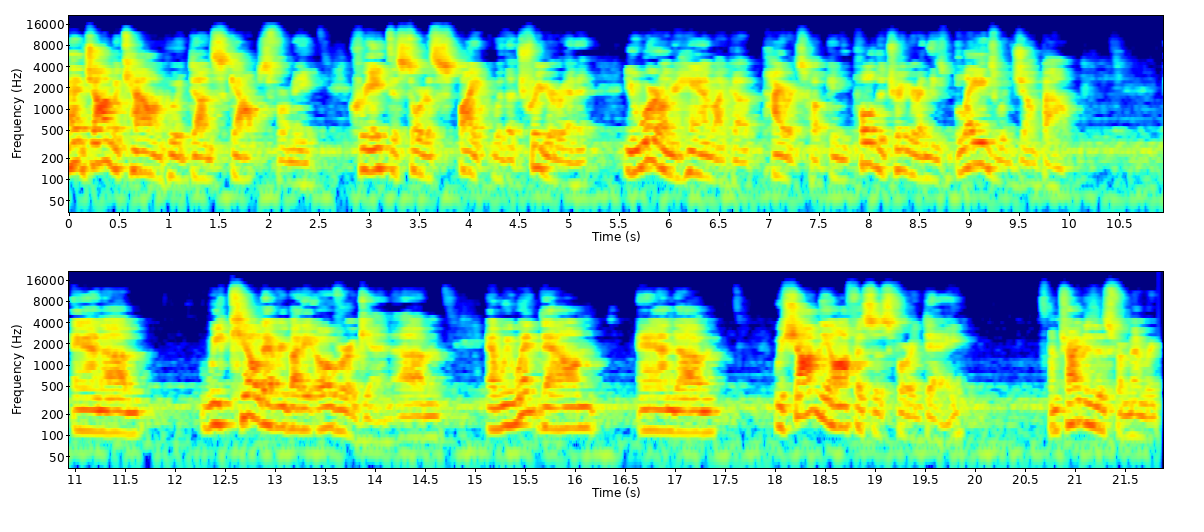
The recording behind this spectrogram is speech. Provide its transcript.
I had John McCallum, who had done scalps for me, create this sort of spike with a trigger in it. You wore it on your hand like a pirate's hook, and you pulled the trigger, and these blades would jump out. And um, we killed everybody over again. Um, and we went down and um, we shot in the offices for a day. I'm trying to do this from memory.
